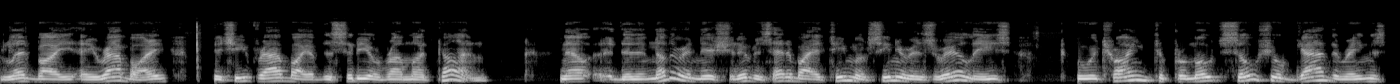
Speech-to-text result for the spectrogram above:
led by a rabbi, the chief rabbi of the city of Ramat Gan. Now, another initiative is headed by a team of senior Israelis who are trying to promote social gatherings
